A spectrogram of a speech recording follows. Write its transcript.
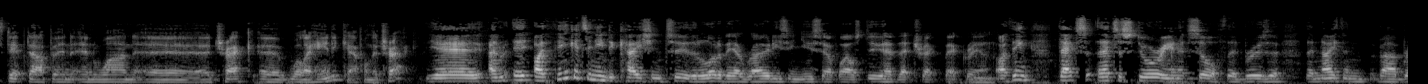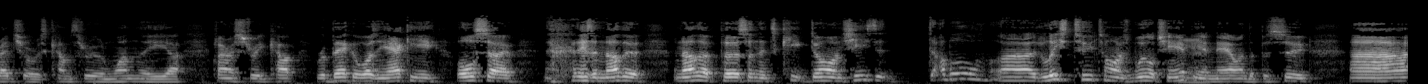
stepped up and, and won a, a track, uh, well, a handicap on the track. Yeah, and it, I think it's an indication too that a lot of our roadies in New South Wales do have that track background. I think that's that's a story in itself that Bruiser, that Nathan uh, Bradshaw has come through and won the uh, Clarence Street Cup. Rebecca Wiasak also. There's another another person that's kicked on. She's a double, uh, at least two times world champion now in the pursuit. Uh,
